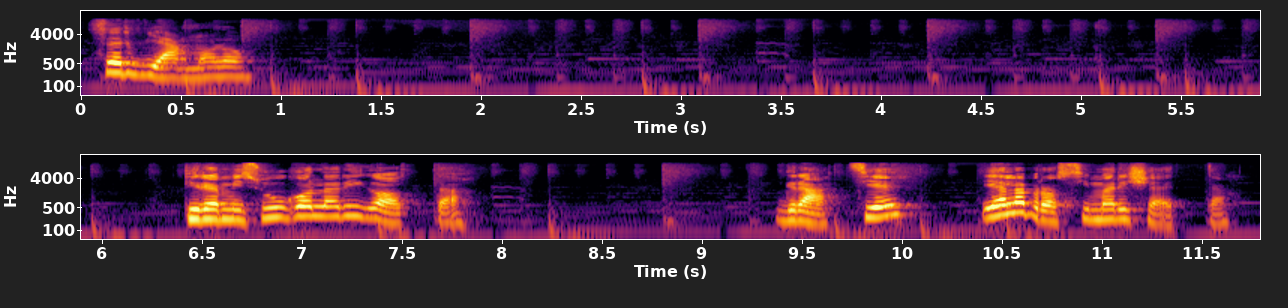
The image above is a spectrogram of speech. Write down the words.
serviamolo. Tiramisù con la ricotta. Grazie e alla prossima ricetta!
